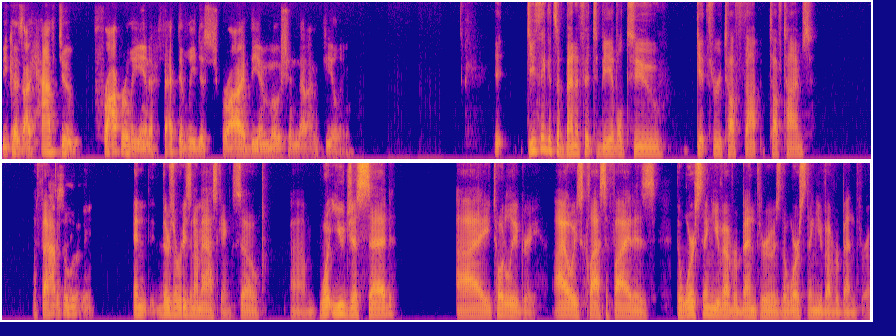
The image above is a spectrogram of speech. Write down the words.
because I have to properly and effectively describe the emotion that I'm feeling. Do you think it's a benefit to be able to get through tough th- tough times effectively? Absolutely. And there's a reason I'm asking. So, um, what you just said, I totally agree. I always classify it as the worst thing you've ever been through is the worst thing you've ever been through.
